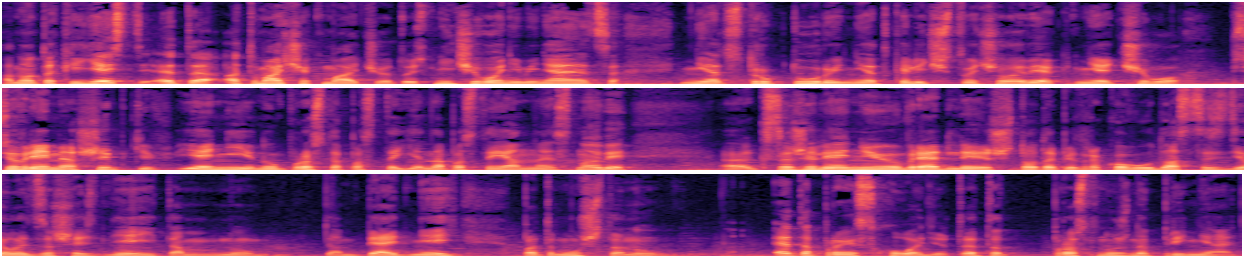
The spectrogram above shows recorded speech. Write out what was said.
оно так и есть, это от матча к матчу. То есть ничего не меняется, нет структуры, нет количества человек, нет чего. Все время ошибки, и они, ну, просто постоянно, на постоянной основе. Э, к сожалению, вряд ли что-то Петракову удастся сделать за 6 дней, там, ну, там, 5 дней, потому что, ну, это происходит, это просто нужно принять.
